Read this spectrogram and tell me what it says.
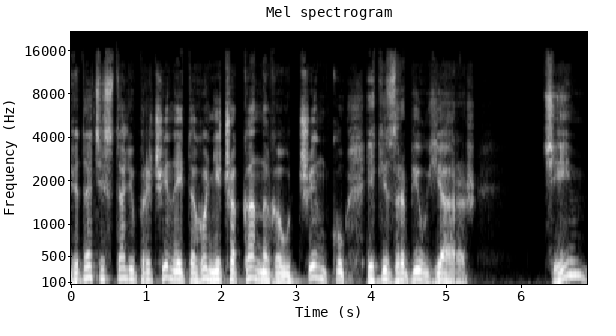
відаць і сталі прычынай таго нечаканага ўчынку, які зрабіў яраш. Ці,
